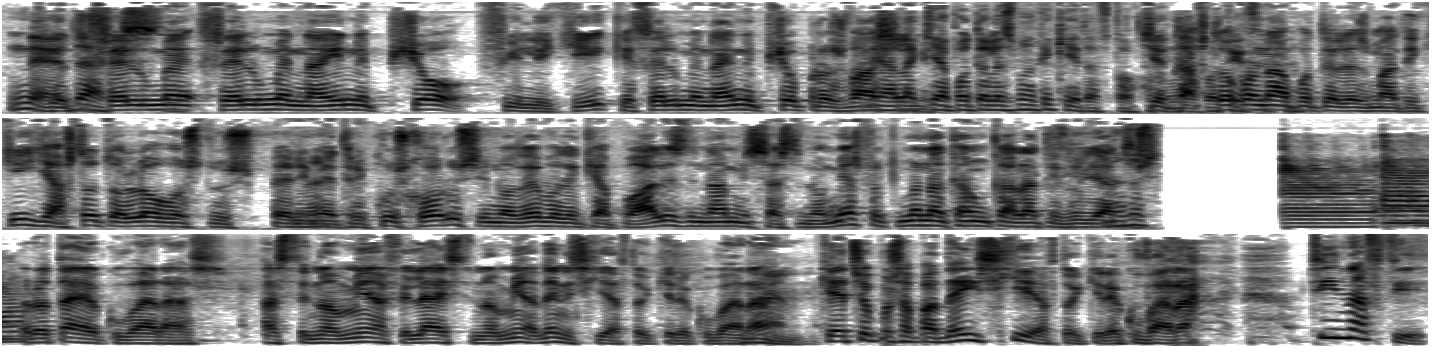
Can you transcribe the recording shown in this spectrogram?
Ναι, Γιατί εντάξει. θέλουμε, θέλουμε να είναι πιο φιλικοί και θέλουμε να είναι πιο προσβάσιμοι. Ναι, αλλά και αποτελεσματική ταυτόχρονα. Και ταυτόχρονα υποτίθεται. αποτελεσματικοί. Γι' αυτό το λόγο στους περιμετρικούς χώρους συνοδεύονται και από άλλες δυνάμεις της αστυνομίας προκειμένου να κάνουν καλά τη δουλειά Να τους. σας Ρωτάει ο Κουβαράς. Αστυνομία φυλάει αστυνομία. Δεν ισχύει αυτό, κύριε Κουβαρά. Ναι. Και έτσι όπως απαντάει, ισχύει αυτό, κύριε Κουβαρά. Τι είναι αυτή;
